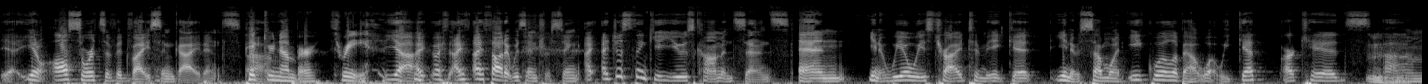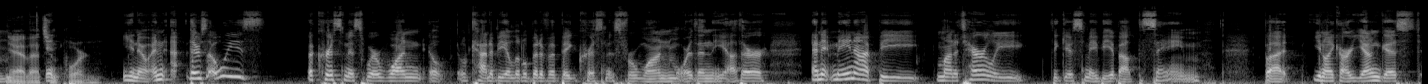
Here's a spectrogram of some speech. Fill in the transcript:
you know, all sorts of advice and guidance. Pick your number, three. yeah, I, I, I thought it was interesting. I, I just think you use common sense, and you know, we always try to make it, you know, somewhat equal about what we get our kids. Um, yeah, that's and- important. you know, and uh, there's always a Christmas where one it'll, it'll kind of be a little bit of a big Christmas for one more than the other, and it may not be monetarily the gifts may be about the same, but you know, like our youngest,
